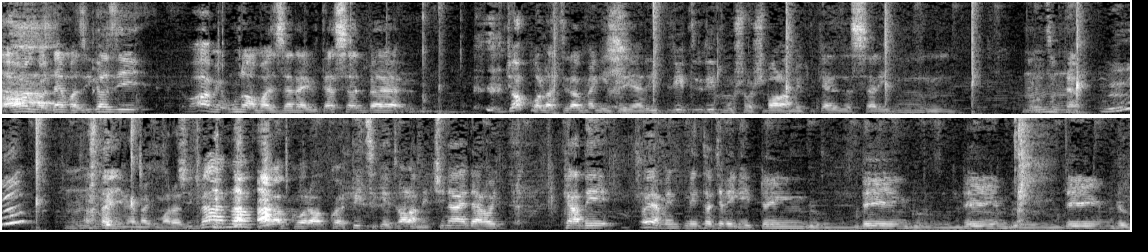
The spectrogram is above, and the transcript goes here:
a hangod nem az igazi, valami unalmas zene jut eszedbe, gyakorlatilag megint egy ilyen rit, rit, ritmusos valamit kezdesz el így, mm, Nyolcadtál. Azt ennyire megmarad. és így várnak, meg akkor, akkor egy picikét valamit csinálj, de hogy kb. olyan, mint, mint hogyha végig ding dum, ding dum, ding dum, ding dum.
